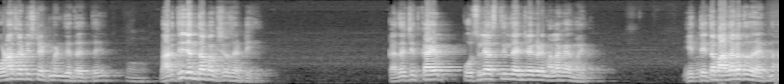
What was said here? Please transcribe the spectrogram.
कोणासाठी स्टेटमेंट देत आहेत ते? हम्म. भारतीय जनता पक्षासाठी. कदाचित काय पोचले असतील त्यांच्याकडे मला काय माहीत. हे ते तर बाजारातच आहेत ना?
